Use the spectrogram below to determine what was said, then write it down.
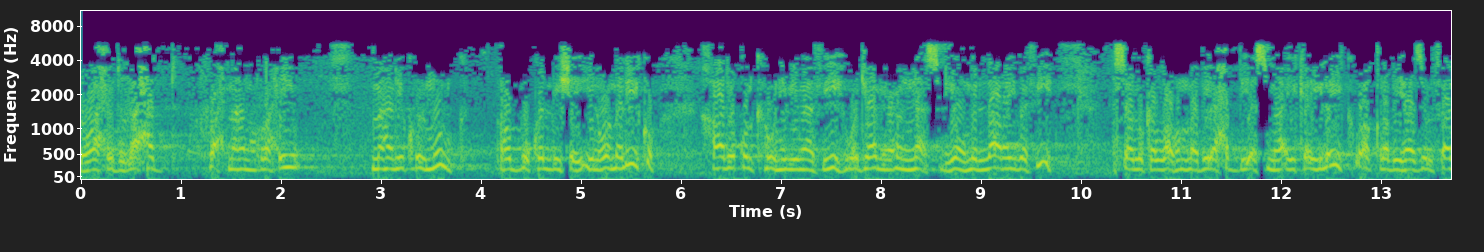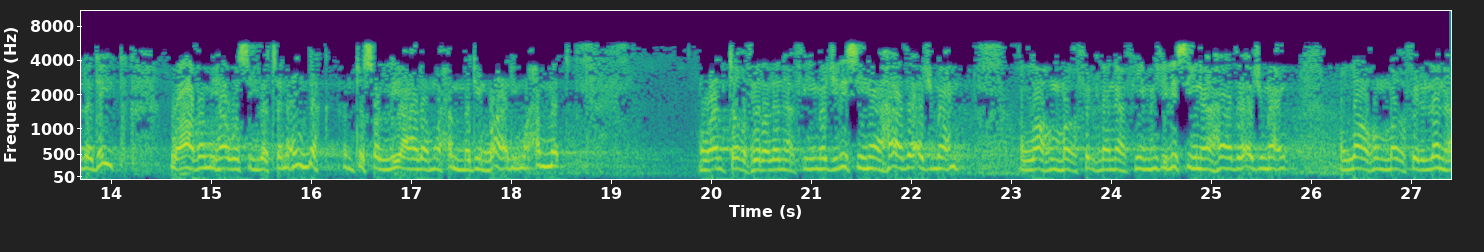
الواحد الأحد. الرحمن الرحيم. مالك الملك رب كل شيء ومليكه خالق الكون بما فيه وجامع الناس ليوم لا ريب فيه. أسألك اللهم بأحب أسمائك إليك وأقربها زلفى لديك وأعظمها وسيلة عندك أن تصلي على محمد وآل محمد. وأن تغفر لنا في مجلسنا هذا أجمعين. اللهم اغفر لنا في مجلسنا هذا أجمعين. اللهم اغفر لنا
